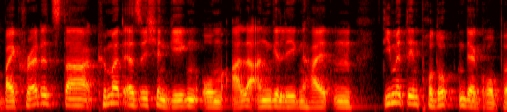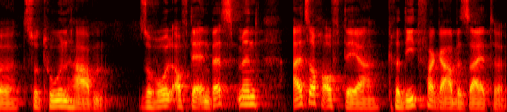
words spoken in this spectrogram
Bei CreditStar kümmert er sich hingegen um alle Angelegenheiten, die mit den Produkten der Gruppe zu tun haben, sowohl auf der Investment- als auch auf der Kreditvergabeseite.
